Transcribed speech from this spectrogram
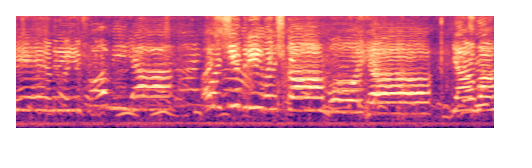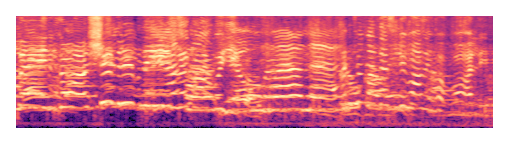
Щедрий помія, ось щедрівочка моя, я маленька, щедрівничка, є у мене. Рука заспівали гавалі.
